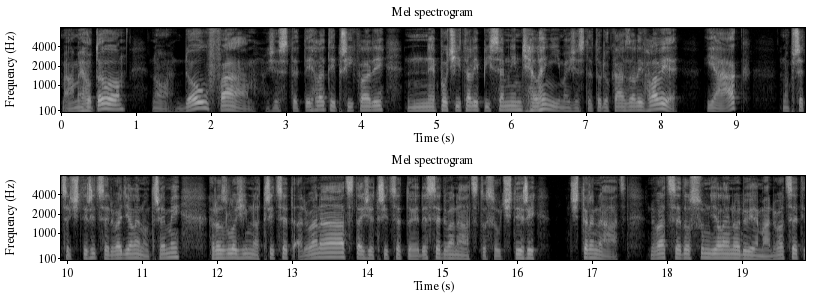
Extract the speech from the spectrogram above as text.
Máme hotovo? No, doufám, že jste tyhle ty příklady nepočítali písemným dělením a že jste to dokázali v hlavě. Jak? No přece 42 děleno třemi rozložím na 30 a 12, takže 30 to je 10, 12 to jsou 4, 14. 28 děleno dvěma, 20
